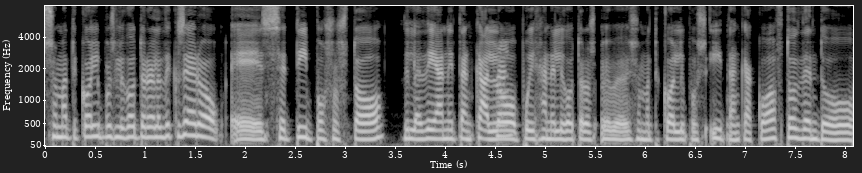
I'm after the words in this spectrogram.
σωματικό λίπος λιγότερο, αλλά δεν ξέρω ε, σε τι ποσοστό, Δηλαδή, αν ήταν καλό ναι. που είχαν λιγότερο ε, σωματικό λίπος ή ήταν κακό, αυτό δεν το,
